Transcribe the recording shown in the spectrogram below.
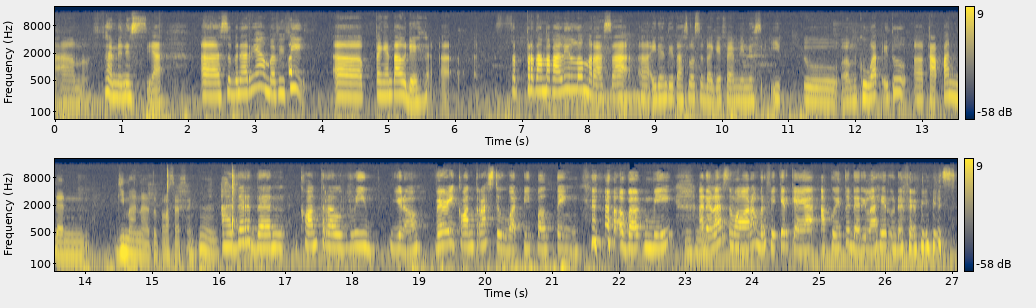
em, feminis ya. Eh, sebenarnya Mbak Vivi eh, pengen tahu deh, eh, se- pertama kali lo merasa eh, identitas lo sebagai feminis itu em, kuat itu eh, kapan dan gimana tuh prosesnya? other than contrary you know very contrast to what people think about me adalah semua orang berpikir kayak aku itu dari lahir udah feminis.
